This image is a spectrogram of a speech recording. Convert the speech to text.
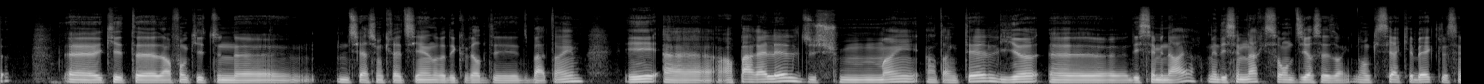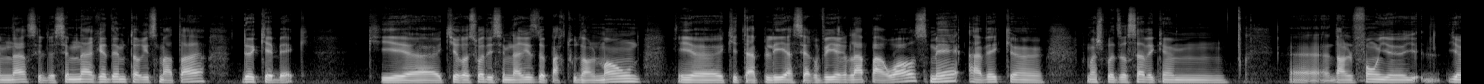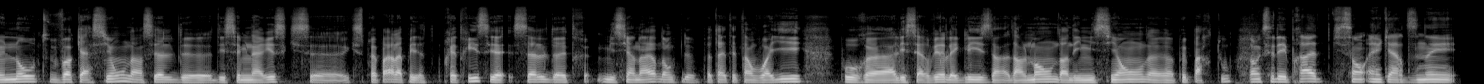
euh, qui est, euh, dans le fond, qui est une euh, initiation chrétienne, redécouverte des- du baptême. Et euh, en parallèle du chemin en tant que tel, il y a euh, des séminaires, mais des séminaires qui sont diocésains. Donc ici à Québec, le séminaire, c'est le séminaire Redemptoris Mater de Québec qui, euh, qui reçoit des séminaristes de partout dans le monde et qui est appelé à servir la paroisse, mais avec un. Comment je peux dire ça Avec un. Euh, dans le fond, il y, a, il y a une autre vocation dans celle de, des séminaristes qui se, qui se préparent à la prê- prêtrise, c'est celle d'être missionnaire, donc de peut-être être envoyé pour euh, aller servir l'Église dans, dans le monde, dans des missions euh, un peu partout. Donc, c'est des prêtres qui sont incardinés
